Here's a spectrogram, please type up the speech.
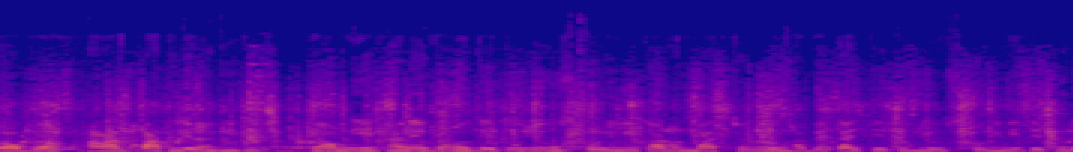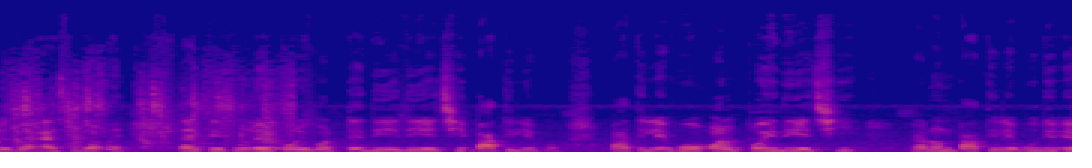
লবণ আর পাতিলেবু দিয়ে দিয়েছি। তো আমি এখানে কোনো তেঁতুল ইউজ করিনি, কারণ বাচ্চাগুলো খাবে, তাই তেঁতুল ইউজ করিনি। তেঁতুলে তো অ্যাসিড হবে, তাই তেঁতুলের পরিবর্তে দিয়ে দিয়েছি পাতিলেবু। পাতিলেবু অল্পই দিয়েছি, কারণ পাতিলেবু দিলে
